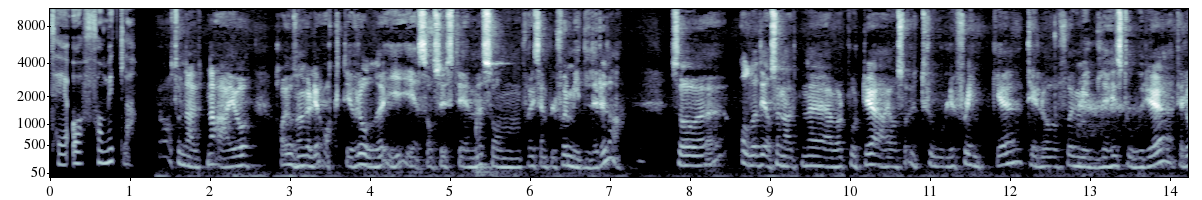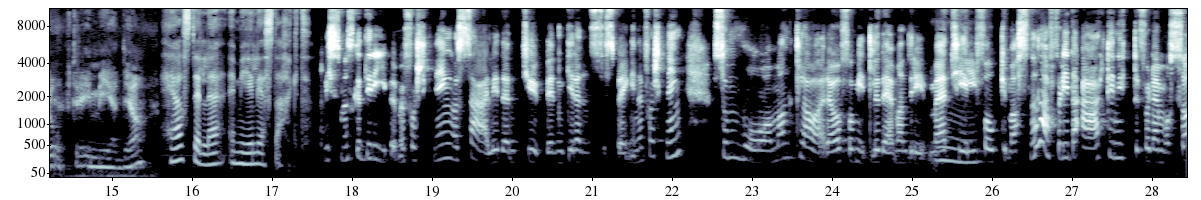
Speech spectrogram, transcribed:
til å formidle. Astronautene er jo, har jo også en veldig aktiv rolle i ESA-systemet som f.eks. For formidlere. da. Så eh, alle de astronautene jeg har vært borti, er jo også utrolig flinke til å formidle historie, til å opptre i media. Her stiller Emilie sterkt. Hvis man skal drive med forskning, og særlig den typen grensesprengende forskning, så må man klare å formidle det man driver med Mm. til folkemassene. Da, fordi det er til nytte for dem også,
